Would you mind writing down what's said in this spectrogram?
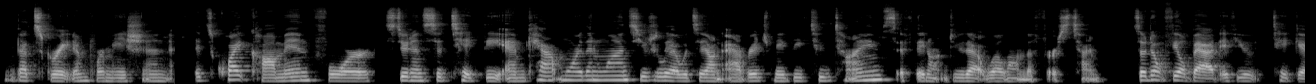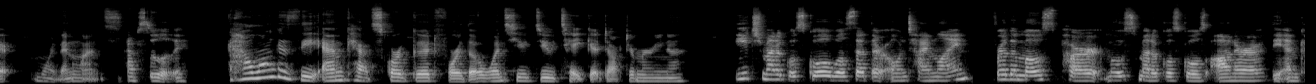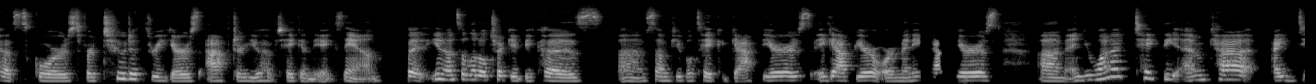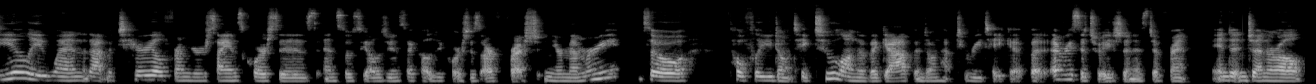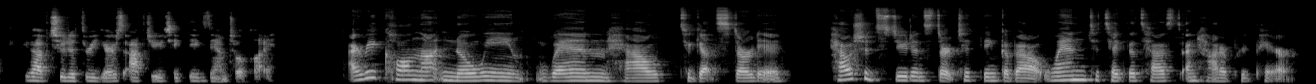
That's great information. It's quite common for students to take the MCAT more than once. Usually, I would say on average, maybe two times if they don't do that well on the first time. So don't feel bad if you take it more than once. Absolutely. How long is the MCAT score good for, though, once you do take it, Dr. Marina? Each medical school will set their own timeline. For the most part, most medical schools honor the MCAT scores for two to three years after you have taken the exam. But, you know, it's a little tricky because um, some people take gap years, a gap year, or many gap years. Um, and you want to take the MCAT ideally when that material from your science courses and sociology and psychology courses are fresh in your memory. So hopefully you don't take too long of a gap and don't have to retake it. But every situation is different. And in general, you have two to three years after you take the exam to apply. I recall not knowing when, how to get started. How should students start to think about when to take the test and how to prepare?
